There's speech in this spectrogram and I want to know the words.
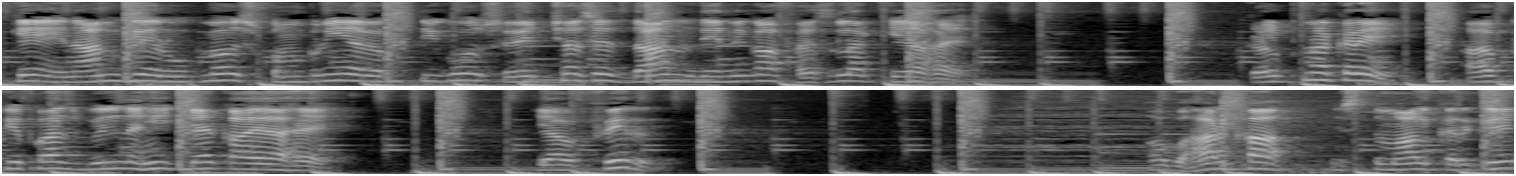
के इनाम के रूप में उस कंपनी या व्यक्ति को स्वेच्छा से दान देने का फैसला किया है। कल्पना करें, आपके पास बिल नहीं चेक आया है, या फिर आभार का इस्तेमाल करके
